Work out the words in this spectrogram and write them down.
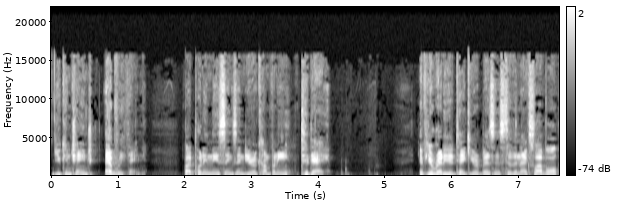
You can change everything by putting these things into your company today. If you're ready to take your business to the next level,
